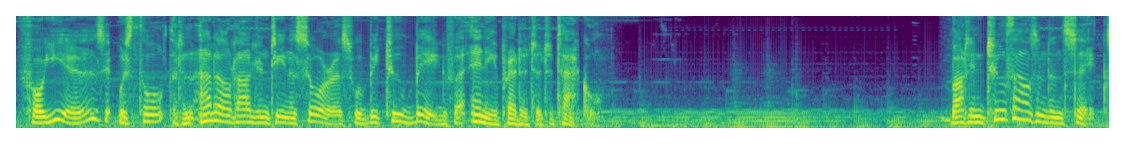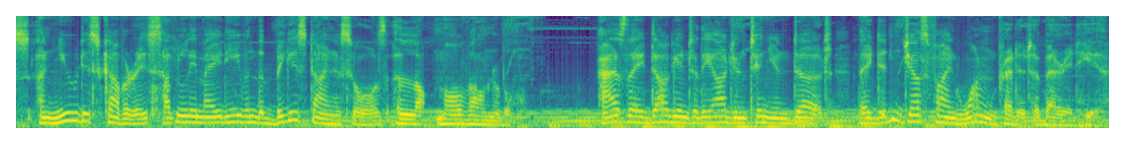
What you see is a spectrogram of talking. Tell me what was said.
For years, it was thought that an adult Argentinosaurus would be too big for any predator to tackle. But in 2006, a new discovery suddenly made even the biggest dinosaurs a lot more vulnerable. As they dug into the Argentinian dirt, they didn't just find one predator buried here.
